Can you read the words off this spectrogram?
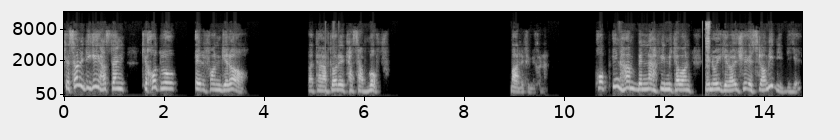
کسان دیگه هستن که خود رو عرفانگرا و طرفدار تصوف معرفی می‌کنن. خب این هم به نحوی می‌توان یه نوعی گرایش اسلامی دید دیگه.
